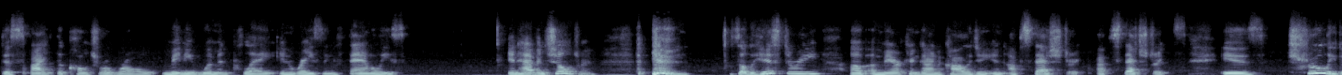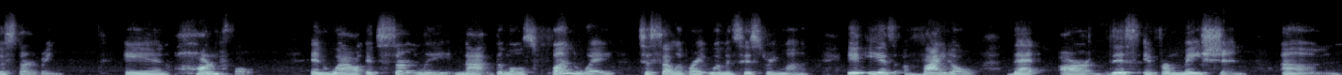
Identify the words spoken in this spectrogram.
despite the cultural role many women play in raising families and having children. so, the history of American gynecology and obstetric, obstetrics is truly disturbing and harmful. And while it's certainly not the most fun way to celebrate Women's History Month, it is vital that our this information um,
